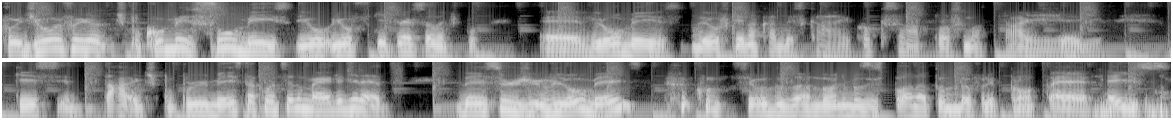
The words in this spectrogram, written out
foi dia 1 e foi dia, tipo, começou o mês. E eu, eu fiquei pensando, tipo, é, virou o mês. Daí eu fiquei na cabeça, cara, qual que será a próxima tragédia? Porque esse, tá, tipo, por mês tá acontecendo merda direto. Daí surgiu, virou o mês, aconteceu dos anônimos explana tudo. Daí eu falei, pronto, é, é isso.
